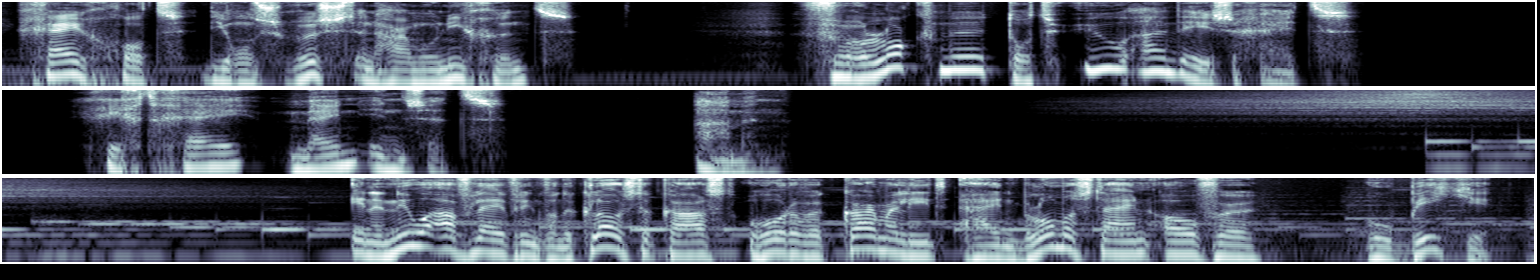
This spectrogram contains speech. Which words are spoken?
gij God die ons rust en harmonie gunt, verlok me tot uw aanwezigheid. Richt gij mijn inzet. Amen. In een nieuwe aflevering van de Kloostercast horen we Karmeliet Hein Blommestein over Hoe bid je?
